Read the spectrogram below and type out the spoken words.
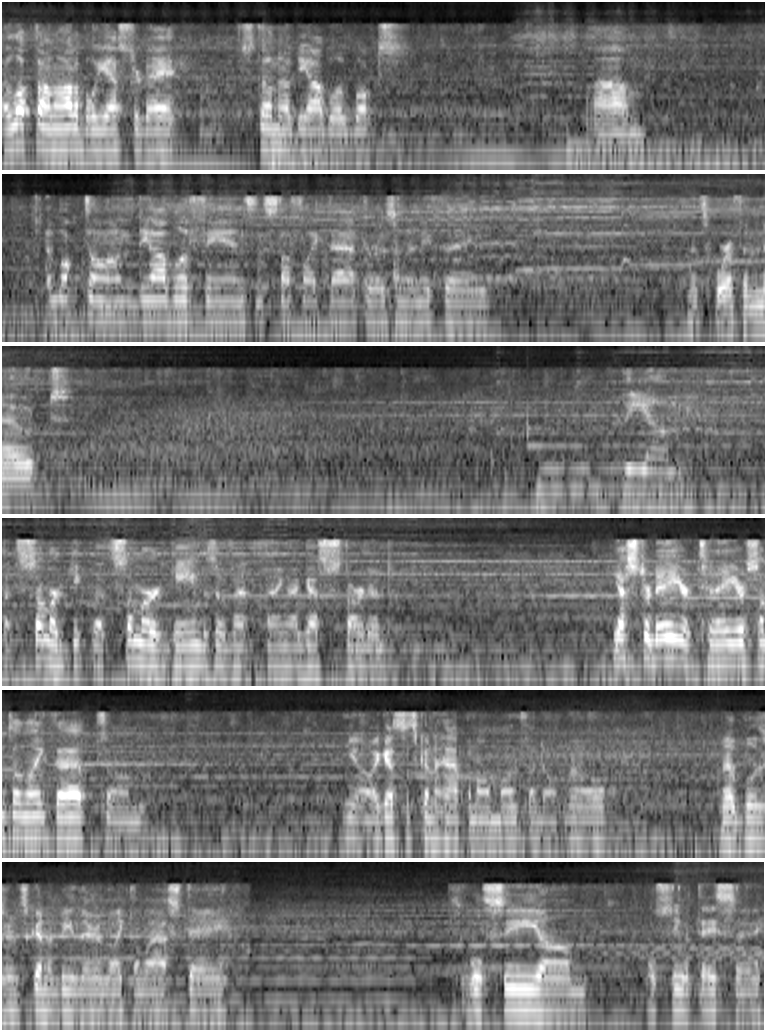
I looked on Audible yesterday. Still no Diablo books. Um, I looked on Diablo fans and stuff like that. There isn't anything that's worth a note. The um, that summer that summer games event thing, I guess, started yesterday or today or something like that. Um, you know, I guess it's gonna happen all month. I don't know. No Blizzard's gonna be there like the last day, so we'll see. Um, we'll see what they say.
